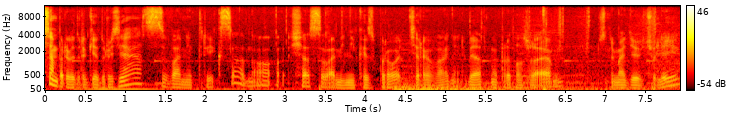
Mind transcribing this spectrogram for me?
Всем привет, дорогие друзья, с вами Трикса, но сейчас с вами Ника из Бро, Ваня. Ребят, мы продолжаем снимать девичью лик,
